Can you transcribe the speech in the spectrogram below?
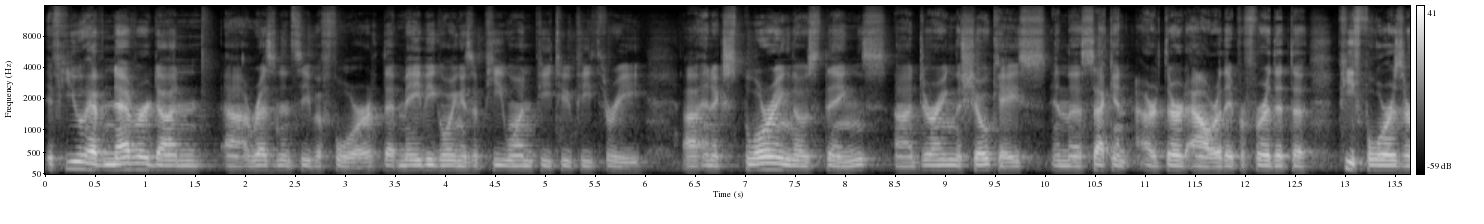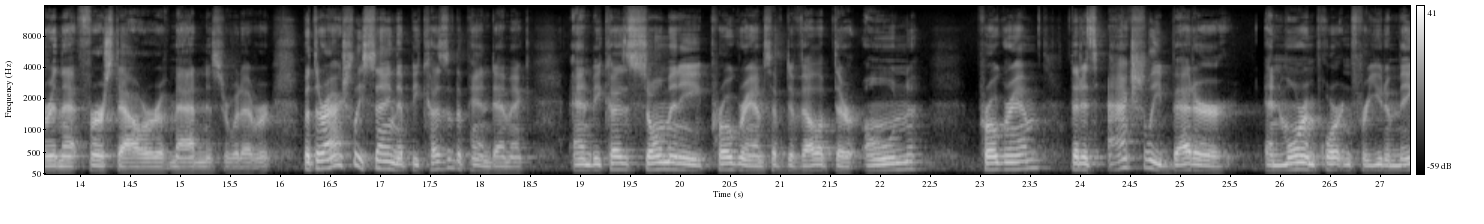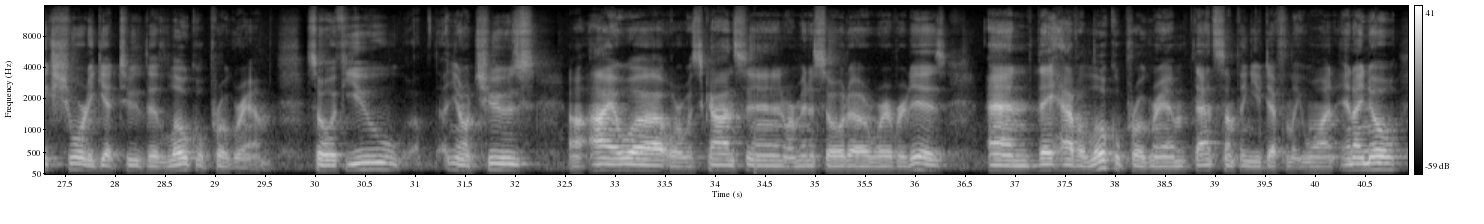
if you have never done uh, residency before, that maybe going as a P1, P2, P3, uh, and exploring those things uh, during the showcase in the second or third hour. They prefer that the P4s are in that first hour of madness or whatever. But they're actually saying that because of the pandemic and because so many programs have developed their own program, that it's actually better and more important for you to make sure to get to the local program. So if you, you know, choose uh, Iowa or Wisconsin or Minnesota or wherever it is, and they have a local program, that's something you definitely want. And I know,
